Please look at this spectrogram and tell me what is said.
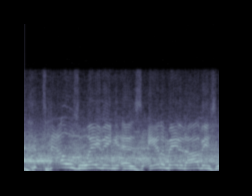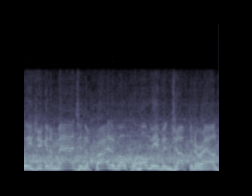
Towels waving as animated, obviously, as you can imagine. The pride of Oklahoma even jumping around.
